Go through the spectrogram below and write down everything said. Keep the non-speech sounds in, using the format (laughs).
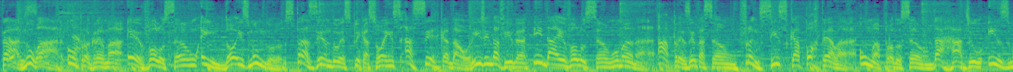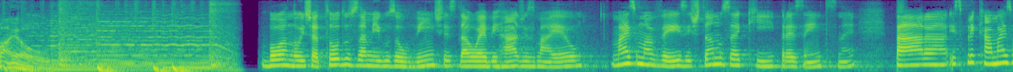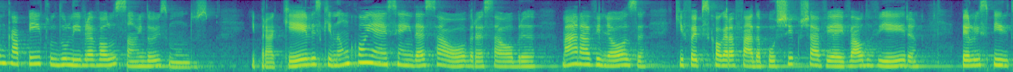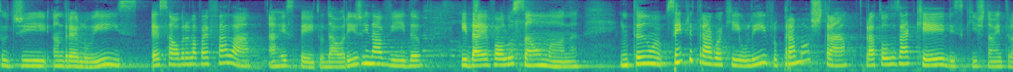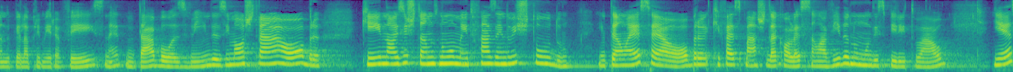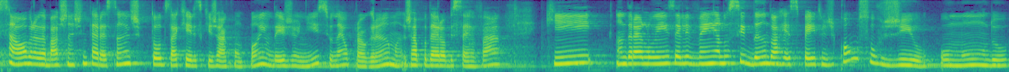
Está no ar o programa Evolução em Dois Mundos, trazendo explicações acerca da origem da vida e da evolução humana. Apresentação Francisca Portela, uma produção da Rádio Ismael. Boa noite a todos os amigos ouvintes da Web Rádio Ismael. Mais uma vez estamos aqui presentes, né? para explicar mais um capítulo do livro Evolução em Dois Mundos. E para aqueles que não conhecem ainda essa obra, essa obra maravilhosa que foi psicografada por Chico Xavier e Valdo Vieira, pelo espírito de André Luiz, essa obra ela vai falar a respeito da origem da vida e da evolução humana. Então, eu sempre trago aqui o livro para mostrar para todos aqueles que estão entrando pela primeira vez, né, dar boas-vindas e mostrar a obra que nós estamos no momento fazendo o estudo. Então, essa é a obra que faz parte da coleção A Vida no Mundo Espiritual. E essa obra é bastante interessante, todos aqueles que já acompanham desde o início né, o programa já puderam observar que André Luiz ele vem elucidando a respeito de como surgiu o mundo,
